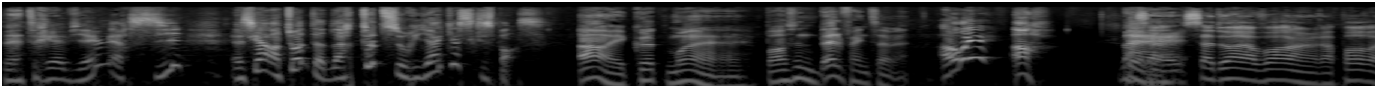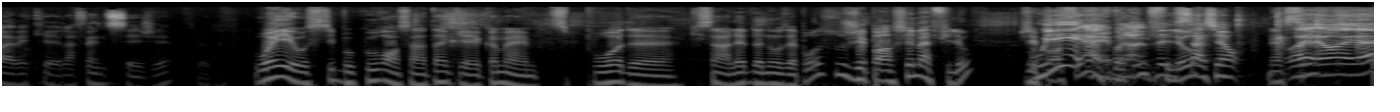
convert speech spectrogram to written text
Ben, très bien, merci. Est-ce qu'Antoine, t'as de l'air tout souriant? Qu'est-ce qui se passe? Ah, écoute, moi, euh, passé une belle fin de semaine. Ah oui? Ah! Ben, ça, ça doit avoir un rapport avec euh, la fin du cégep. Oui, aussi beaucoup. On s'entend qu'il y a comme un petit poids de... qui s'enlève de nos épaules. J'ai passé ma philo. J'ai Oui, passé ma bravo, philo. félicitations. Merci. Ouais, ouais, hey!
